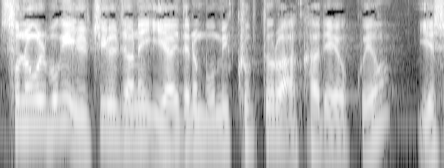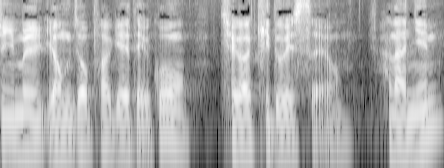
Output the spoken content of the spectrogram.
수능을 보기 일주일 전에 이 아이들은 몸이 극도로 악화되었고요. 예수님을 영접하게 되고 제가 기도했어요. 하나님,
